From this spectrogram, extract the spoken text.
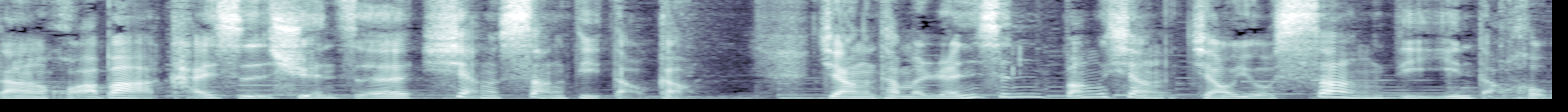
当华爸开始选择向上帝祷告，将他们人生方向交由上帝引导后，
